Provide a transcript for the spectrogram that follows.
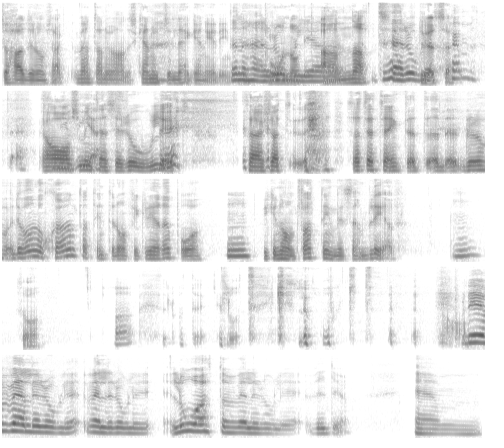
så hade de sagt vänta nu Anders kan du inte lägga ner din Den tid här på roliga, något annat? Det här roliga vet, så här. skämtet. Ja, som vet. inte ens är roligt. Så, här, så, att, så att jag tänkte att eh, det, det var nog skönt att inte de fick reda på Mm. vilken omfattning det sen blev. Mm. Så. Ja, det låter, det låter klokt. Det är en väldigt rolig, väldigt rolig låt och en väldigt rolig video. Um,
